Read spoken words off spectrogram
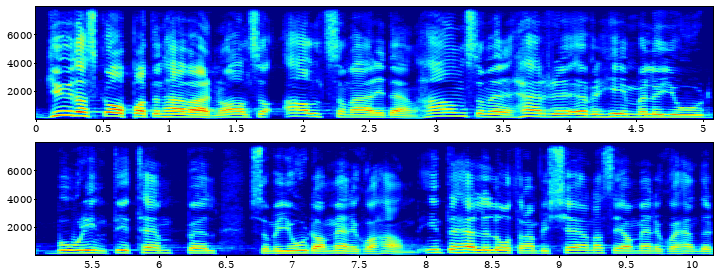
Gud har skapat den här världen och alltså allt som är i den. Han som är herre över himmel och jord bor inte i tempel som är gjorda av människohand. Inte heller låter han betjäna sig av människohänder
